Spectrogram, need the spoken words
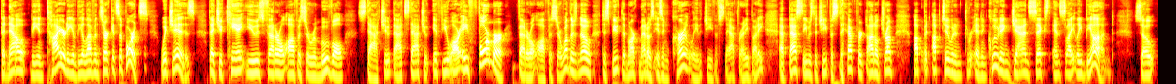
that now the entirety of the 11th circuit supports which is that you can't use federal officer removal statute that statute if you are a former federal officer. Well there's no dispute that mark meadows isn't currently the chief of staff for anybody. At best he was the chief of staff for donald trump up up to and, and including jan 6th and slightly beyond. So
